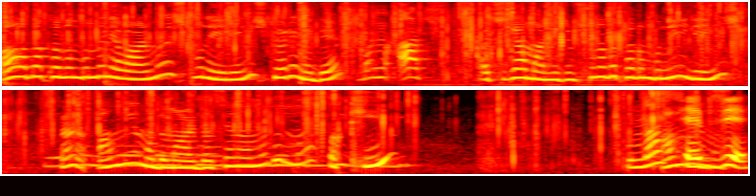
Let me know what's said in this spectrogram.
Aa bakalım bunda ne varmış? Bu neyliymiş? Göremedim. Bunu aç. Açacağım anneciğim. Şuna bakalım bu neyliymiş? Ben anlayamadım Arda. Sen anladın mı? Bakayım. Bunlar Anladım. sebze.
